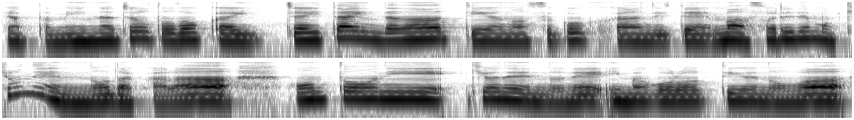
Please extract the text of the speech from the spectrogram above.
やっぱみんなちょっとどっか行っちゃいたいんだなっていうのをすごく感じてまあそれでも去年のだから本当に去年のね今頃っていうのは、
